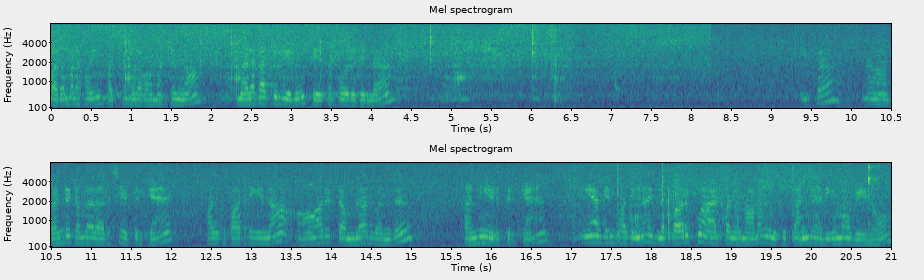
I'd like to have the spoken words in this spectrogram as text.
வரமிளகாயும் பச்சை மிளகாய் மட்டும்தான். மிளகாத்தூள் எதுவும் சேர்க்க போகிறதில்ல இப்போ நான் ரெண்டு டம்ளர் அரிசி எடுத்திருக்கேன். அதுக்கு பார்த்தீங்கன்னா ஆறு டம்ளர் வந்து தண்ணி எடுத்திருக்கேன். ஏன் அப்படின்னு பார்த்தீங்கன்னா இதில் பருப்பு ஆட் பண்ணனால உங்களுக்கு தண்ணி அதிகமாக வேணும்.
